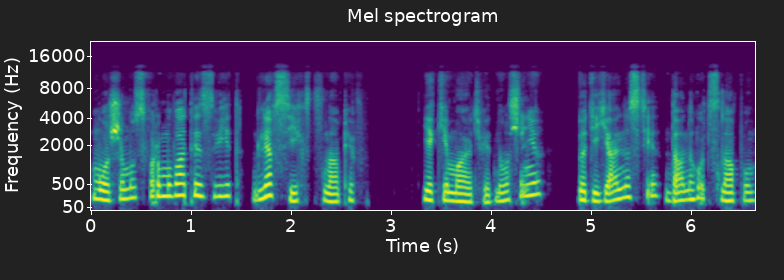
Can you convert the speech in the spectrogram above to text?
Можемо сформувати звіт для всіх ЦНАПів, які мають відношення до діяльності даного ЦНАПу.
